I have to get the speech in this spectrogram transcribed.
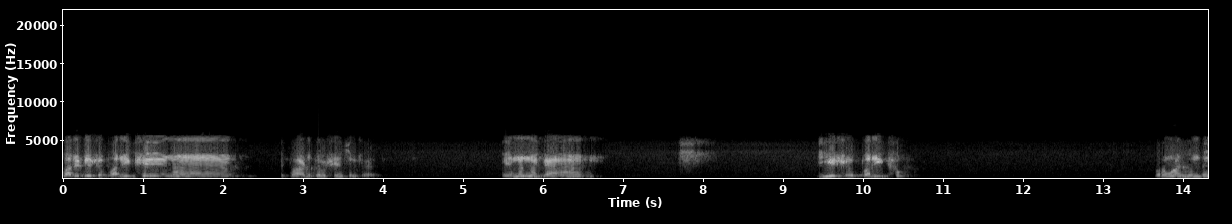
பரிடிஷு பரிகேன இப்போ அடுத்த விஷயம் சொல்றாரு. என்னன்னாக்கா ஈஷு பரீட்சம் அப்புறமா இது வந்து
